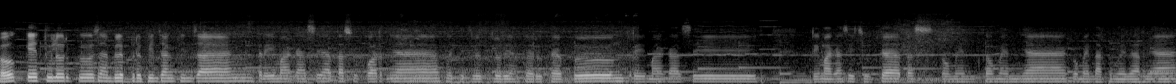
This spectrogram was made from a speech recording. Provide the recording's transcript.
Oke dulurku sambil berbincang-bincang Terima kasih atas supportnya. Bagi dulur-dulur yang baru gabung Terima kasih. Terima kasih juga atas komen-komennya Komentar-komentarnya.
